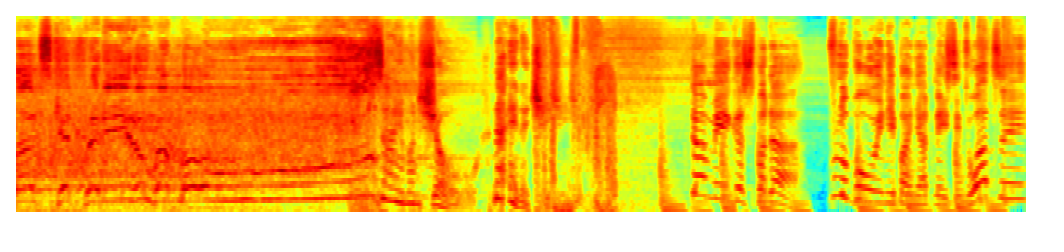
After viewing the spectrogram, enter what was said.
Let's get ready to rumble. Саймон Шоу на Energy. Дамы и господа, в любой непонятной ситуации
